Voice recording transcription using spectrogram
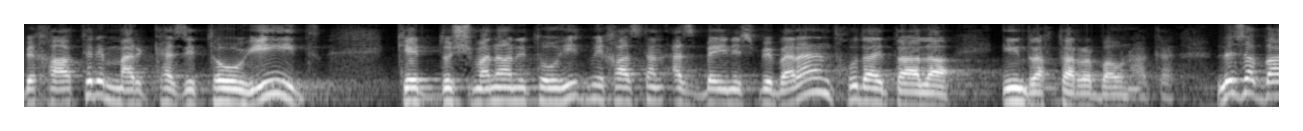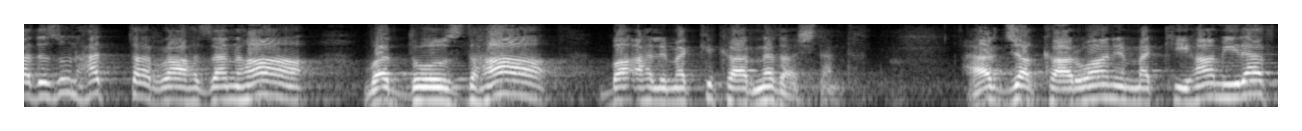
به خاطر مرکز توحید که دشمنان توحید می‌خواستند از بینش ببرند خدای تعالی این رفتار را با اونها کرد. لذا بعد از اون حتی راهزنها و دزدها با اهل مکه کار نداشتند. هر جا کاروان مکی ها می‌رفت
